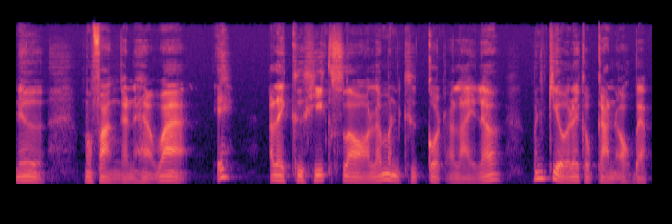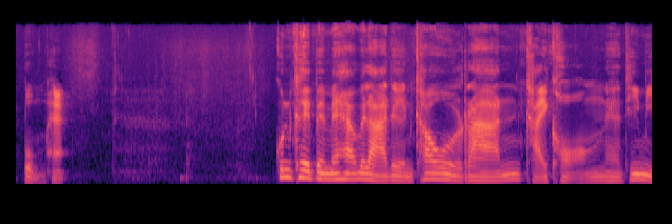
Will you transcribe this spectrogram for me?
เนอร์มาฟังกันนะฮะว่าเอ๊ะอะไรคือ Hick's Law แล้วมันคือกฎอะไรแล้วมันเกี่ยวอะไรกับการออกแบบปุ่มฮะ คุณเคยเป็นไหมฮะเวลาเดินเข้าร้านขายของนะที่มี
